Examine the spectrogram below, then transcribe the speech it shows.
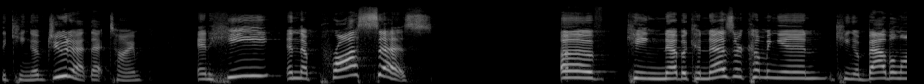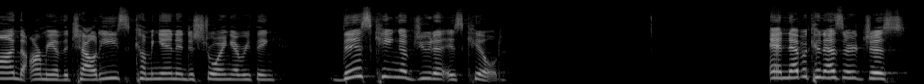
the king of Judah at that time, and he, in the process of King Nebuchadnezzar coming in, the king of Babylon, the army of the Chaldees coming in and destroying everything, this king of Judah is killed. And Nebuchadnezzar just,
